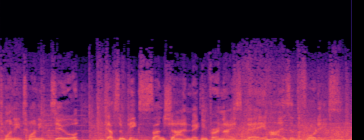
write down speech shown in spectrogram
2022. Got some peaks of sunshine making for a nice day, highs in the 40s.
